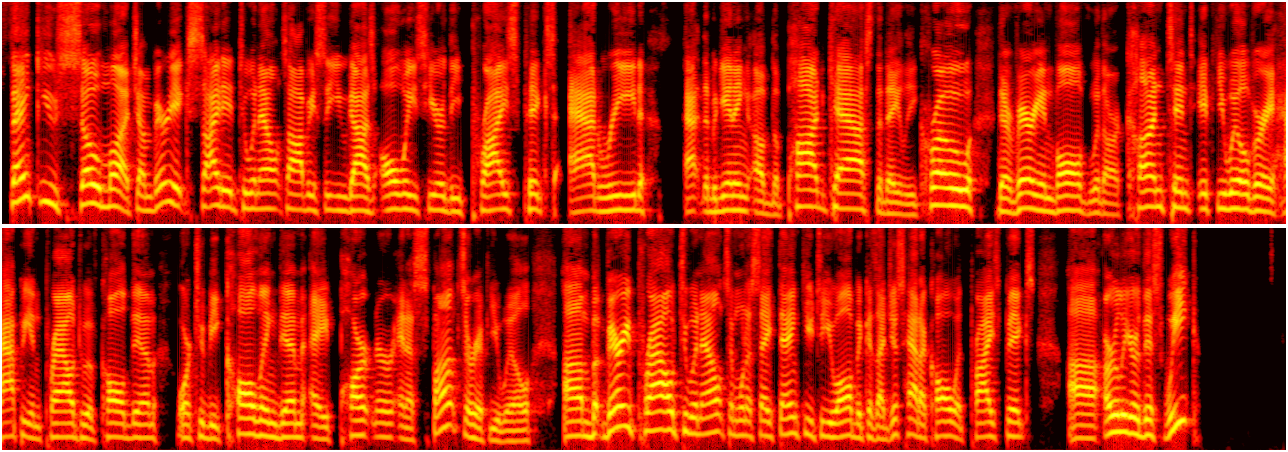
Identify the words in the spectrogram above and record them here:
thank you so much. I'm very excited to announce. Obviously, you guys always hear the Prize Picks ad read at the beginning of the podcast, the Daily Crow. They're very involved with our content, if you will. Very happy and proud to have called them or to be calling them a partner and a sponsor, if you will. Um, but very proud to announce and want to say thank you to you all because I just had a call with Prize Picks uh, earlier this week.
